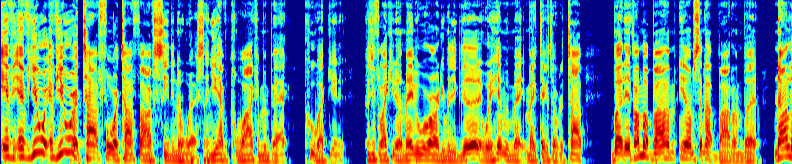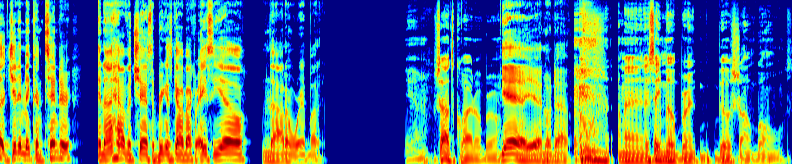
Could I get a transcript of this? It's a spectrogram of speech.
if if you were if you were a top four, top five seed in the West, and you have Kawhi coming back, cool, I get it. Because if like you know maybe we're already really good with him, we might might take us over the top. But if I'm a bottom, you know, what I'm saying not bottom, but not a legitimate contender, and I have a chance to bring this guy back from ACL, nah, don't worry about it. yeah. Shout out to Kawhi though, bro. Yeah, yeah, no doubt. Man, they say milk bring, build strong bones.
